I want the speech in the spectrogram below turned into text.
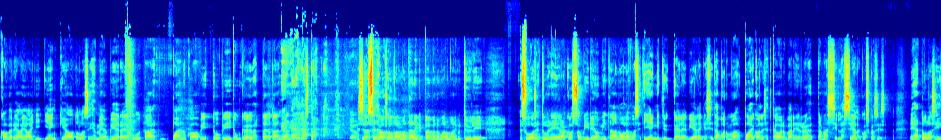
kaveri ajaa jenkkiä autolla siihen meidän viereen ja huutaa, että painukaa vittuun viitun köyhät tai jotain tämän tyylistä. se, se, se, on varmaan tänäkin päivänä varmaan niin tyyli suosituin Eerakossa video, mitä on olemassa, ja jengi tykkäilee vieläkin sitä varmaan paikalliset käyvän väliin röhöttämässä sille siellä, koska siis eihän tuollaisia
